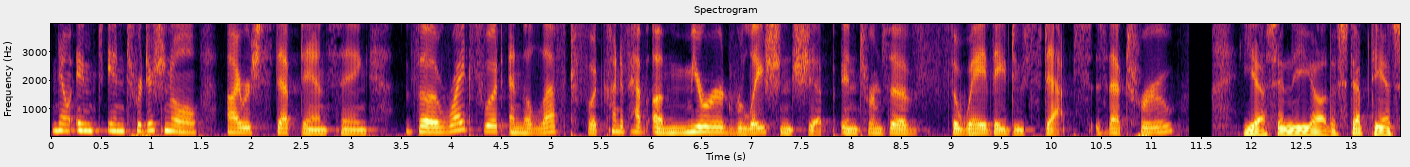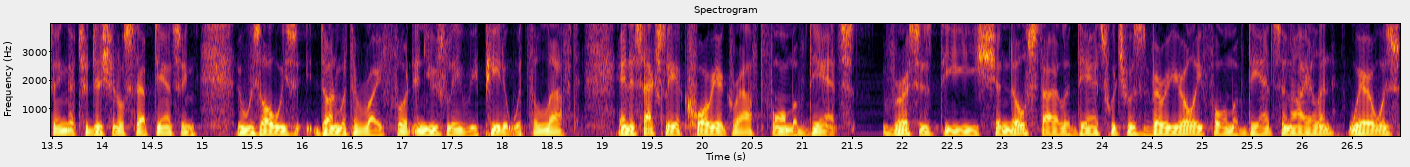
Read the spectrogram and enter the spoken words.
Now, in, in traditional Irish step dancing, the right foot and the left foot kind of have a mirrored relationship in terms of the way they do steps. Is that true? Yes, and the uh, the step dancing, the traditional step dancing, it was always done with the right foot and usually repeated with the left. And it's actually a choreographed form of dance versus the sean-nós style of dance, which was a very early form of dance in Ireland, where it was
